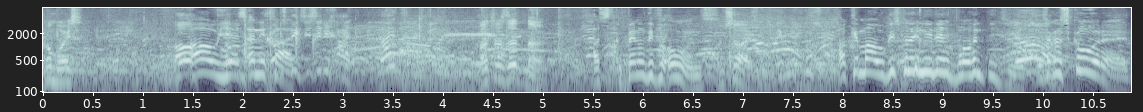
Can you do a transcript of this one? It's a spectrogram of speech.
Kom boys. Oh, yes, in die. Sticks is in die gat. Wat? Wat was dit nou? As penalty vir ons. Sorry. Okay, maar hoe speel hy nie net advantage nie? Ons kan skoor het.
